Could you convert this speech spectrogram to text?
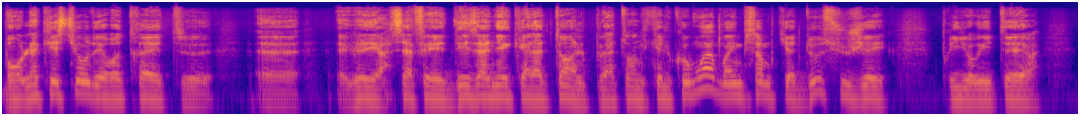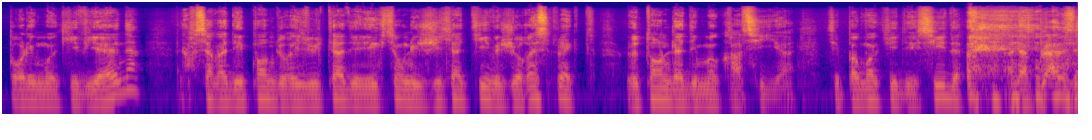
Bon, la question des retraites, euh, je veux dire, ça fait des années qu'elle attend, elle peut attendre quelques mois. Moi, il me semble qu'il y a deux sujets prioritaires pour les mois qui viennent. Alors ça va dépendre du résultat des élections législatives et je respecte le temps de la démocratie. Hein. C'est pas moi qui décide à la place,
